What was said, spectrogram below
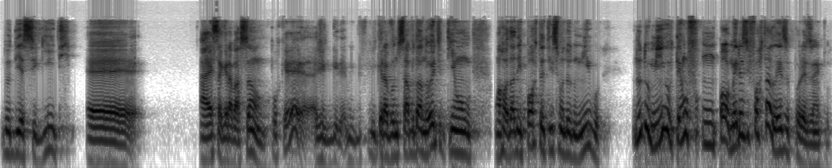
do dia seguinte é, a essa gravação, porque a gente gravou no sábado à noite, tinha um, uma rodada importantíssima do domingo. No domingo tem um, um Palmeiras e Fortaleza, por exemplo.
